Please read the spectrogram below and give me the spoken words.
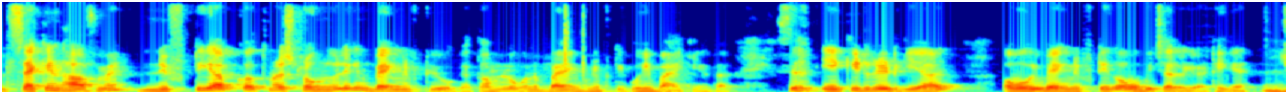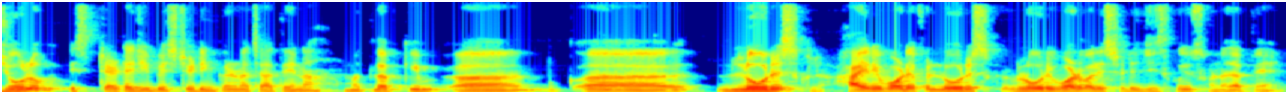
सेकेंड हाफ़ में निफ्टी आपका उतना स्ट्रॉन्ग नहीं हुआ, लेकिन बैंक निफ्टी हो गया। तो हम लोगों ने बैंक निफ्टी को ही बाय किया था। सिर्फ़ एक ही ट्रेड किया आज, और वो भी बैंक निफ्टी का, वो भी चल गया, ठीक है? जो लोग स्ट्रेटेजी बेस्ड ट्रेडिंग करना चाहते हैं ना मतलब कि लो रिस्क हाई रिवॉर्ड या फिर लो रिस्क लो रिवॉर्ड वाली स्ट्रेटेजीज को यूज़ करना चाहते हैं,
